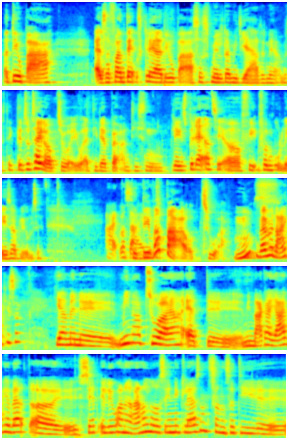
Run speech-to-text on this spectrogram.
Og det er jo bare, altså for en dansk lærer, det er jo bare, så smelter mit hjerte nærmest. Ikke? Det er totalt optur jo, at de der børn, de sådan bliver inspireret til at få en god læseoplevelse ej, hvor Så dejligt. det var bare optur. Mm, hvad med dig, Kissa? Jamen, øh, min optur er, at øh, min makker og jeg, vi har valgt at øh, sætte eleverne anderledes ind i klassen, sådan så de øh,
